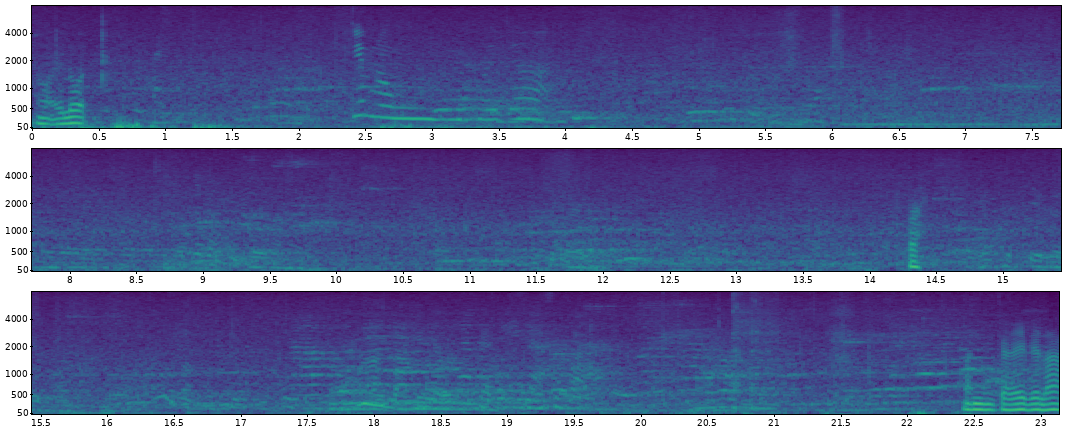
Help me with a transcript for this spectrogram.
เอาไอ้รถจิ้มลงเลยจ้า มันก็ได้เวลา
